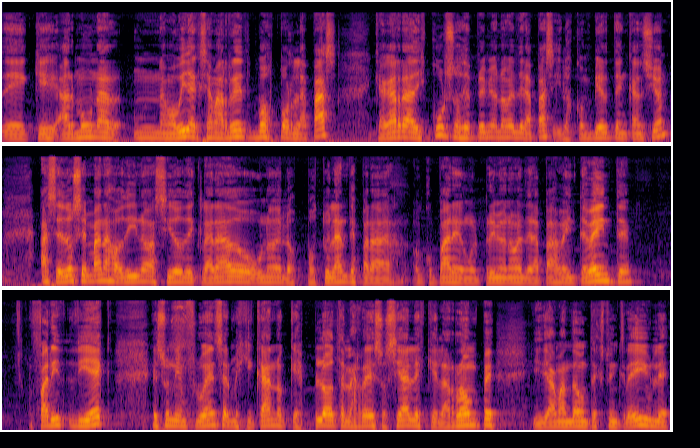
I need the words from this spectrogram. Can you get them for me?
eh, que armó una, una movida que se llama Red Voz por la Paz, que agarra discursos del Premio Nobel de la Paz y los convierte en canción. Hace dos semanas Odino ha sido declarado uno de los postulantes para ocupar en el Premio Nobel de la Paz 2020. Farid Diek es un influencer mexicano que explota en las redes sociales, que la rompe y ha mandado un texto increíble.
